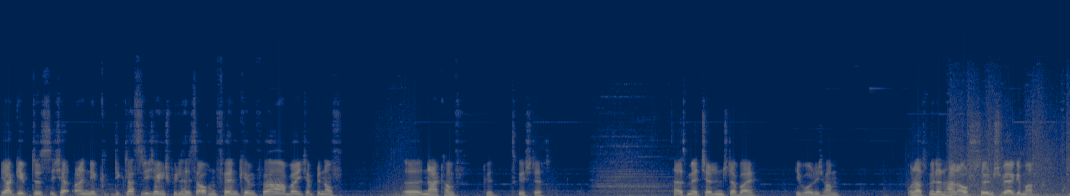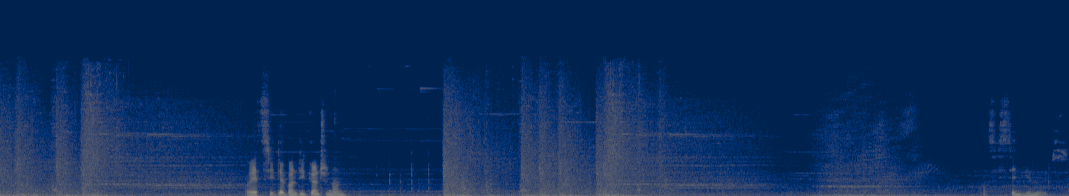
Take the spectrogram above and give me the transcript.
Ja, gibt es. Ich habe eine die Klasse, die ich eigentlich spiele, ist auch ein Fernkämpfer, aber ich habe ihn auf äh, Nahkampf gestellt. Da ist mehr Challenge dabei. Die wollte ich haben. Und hab's mir dann halt auch schön schwer gemacht. Aber jetzt zieht der Bandit ganz schön an. Denn hier los?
